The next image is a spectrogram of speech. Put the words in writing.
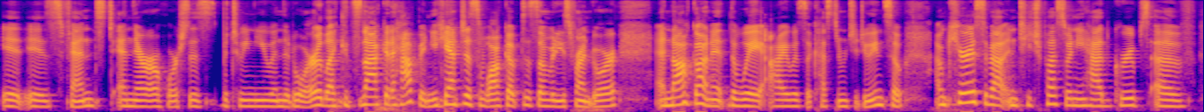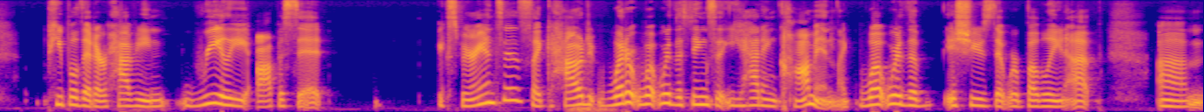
it is fenced and there are horses between you and the door. Like it's not going to happen. You can't just walk up to somebody's front door and knock on it the way I was accustomed to doing. So I'm curious about in Teach Plus when you had groups of people that are having really opposite experiences? Like how did what are what were the things that you had in common? Like what were the issues that were bubbling up um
